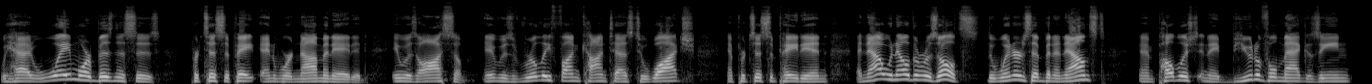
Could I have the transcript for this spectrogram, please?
We had way more businesses participate and were nominated. It was awesome. It was really fun contest to watch and participate in. And now we know the results. The winners have been announced and published in a beautiful magazine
